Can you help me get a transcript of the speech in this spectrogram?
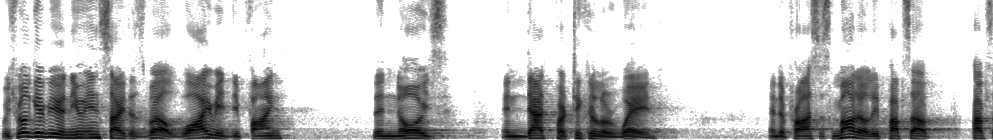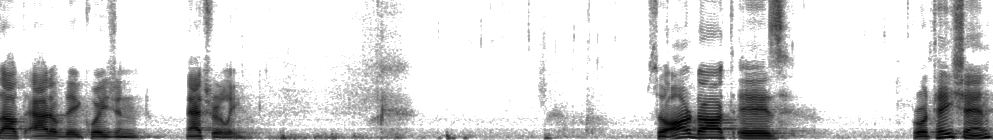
which will give you a new insight as well, why we define the noise in that particular way. In the process model, it pops out, pops out out of the equation naturally. So R dot is rotation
